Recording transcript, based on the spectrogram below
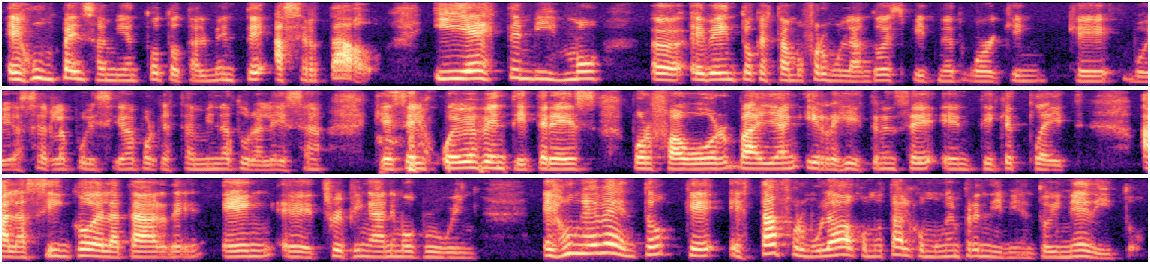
es un pensamiento totalmente acertado. Y este mismo eh, evento que estamos formulando de Speed Networking, que voy a hacer la publicidad porque está en mi naturaleza, que es el jueves 23. Por favor, vayan y regístrense en Ticket Plate a las 5 de la tarde en eh, Tripping Animal Brewing es un evento que está formulado como tal, como un emprendimiento inédito,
